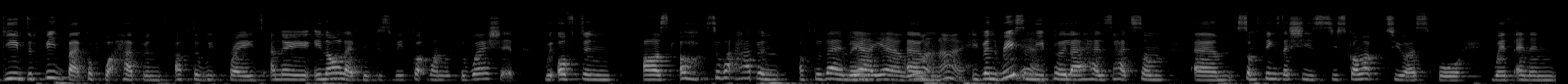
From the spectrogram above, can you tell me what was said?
give the feedback of what happened after we've prayed. I know in our life group, because we've got one with the worship, we often ask, "Oh, so what happened after that?" And Yeah, then, yeah, we um, know. Even recently, Paula has had some um, some things that she's she's come up to us for with, and then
